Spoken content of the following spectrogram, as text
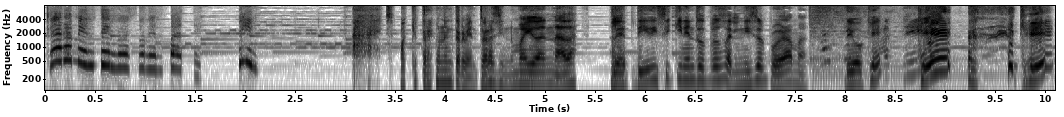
Claramente no es un empate. Ah, ¿Para qué traje una interventora si no me ayuda en nada? Le di 500 pesos al inicio del programa. Digo, ¿qué? ¿Qué? ¿Qué?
